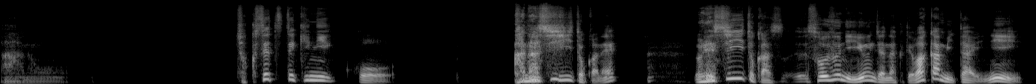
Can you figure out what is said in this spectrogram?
あの、直接的にこう、悲しいとかね、嬉しいとか、そういうふうに言うんじゃなくて、和歌みたいに、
